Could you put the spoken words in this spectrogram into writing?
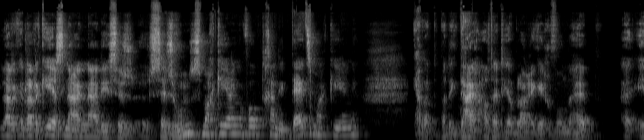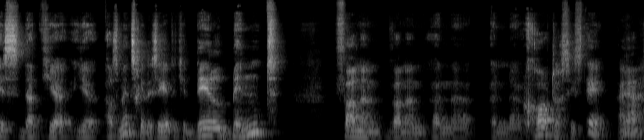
laat, ik, laat ik eerst naar, naar die seizo- seizoensmarkeringen bijvoorbeeld gaan, die tijdsmarkeringen. Ja, wat, wat ik daar altijd heel belangrijk in gevonden heb, eh, is dat je je als mens realiseert dat je deel bent van een, van een, een, eh, een, eh, groter systeem. Hè? Ja.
